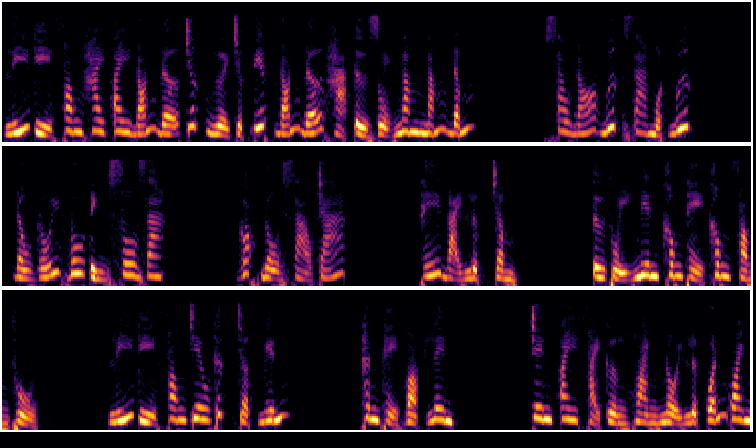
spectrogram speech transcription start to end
Lý Kỳ Phong hai tay đón đỡ trước người trực tiếp đón đỡ hạ tử dụ năm nắm đấm. Sau đó bước ra một bước. Đầu gối vô tình xô ra. Góc độ xảo trá. Thế đại lực trầm. Từ thủy niên không thể không phòng thủ. Lý Kỳ Phong chiêu thức chợt biến. Thân thể vọt lên. Trên tay phải cường hoành nội lực quấn quanh.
